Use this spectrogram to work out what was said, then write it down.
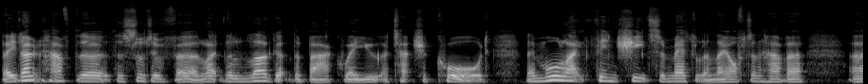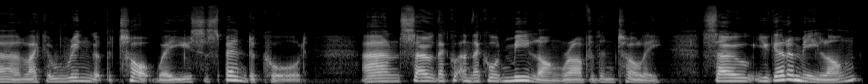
they don't have the, the sort of uh, like the lug at the back where you attach a cord. They're more like thin sheets of metal, and they often have a uh, like a ring at the top where you suspend a cord. And so they're, and they're called Melong rather than Toli. So you get a Melong.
